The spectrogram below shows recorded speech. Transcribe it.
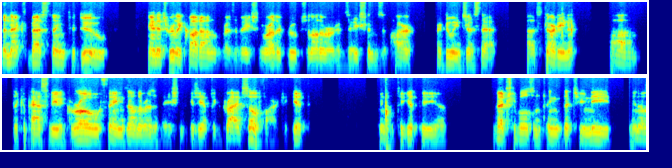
the next best thing to do. And it's really caught on with reservation, where other groups and other organizations are are doing just that, uh, starting um, the capacity to grow things on the reservation because you have to drive so far to get you know to get the uh, vegetables and things that you need you know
